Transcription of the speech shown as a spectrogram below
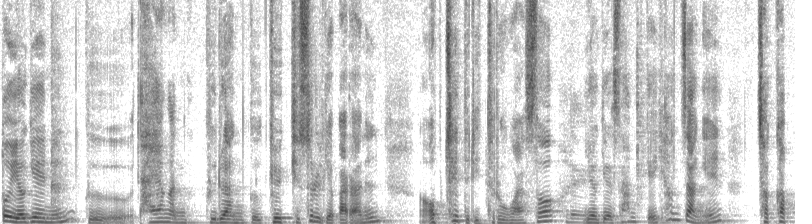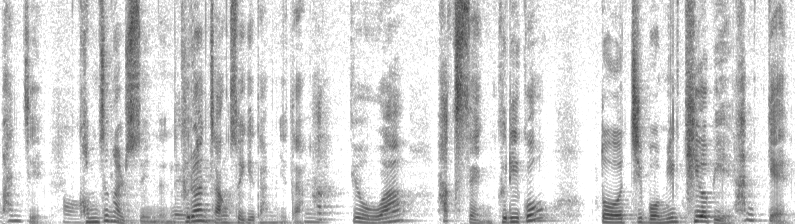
또 여기에는 그 다양한 그러한 그 교육 기술을 개발하는 업체들이 들어와서 네. 여기에서 함께 현장에 적합한지 어. 검증할 수 있는 네. 그러한 장소이기도 합니다. 음. 학교와 학생 그리고 또 어찌 보면 기업이 함께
